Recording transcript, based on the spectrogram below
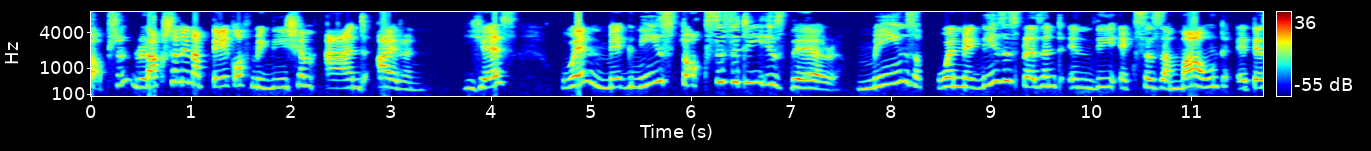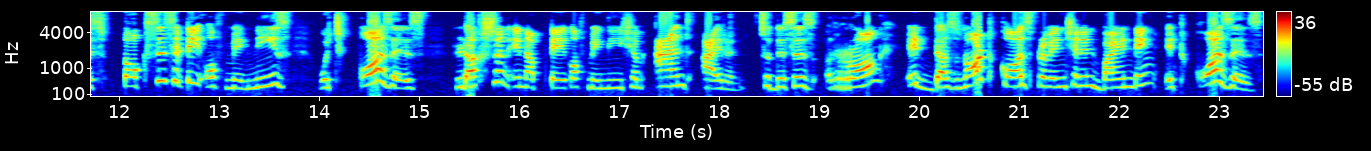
option, reduction in uptake of magnesium and iron. Yes, when manganese toxicity is there, means when manganese is present in the excess amount, it is toxicity of manganese which causes reduction in uptake of magnesium and iron. So this is wrong. It does not cause prevention in binding. It causes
